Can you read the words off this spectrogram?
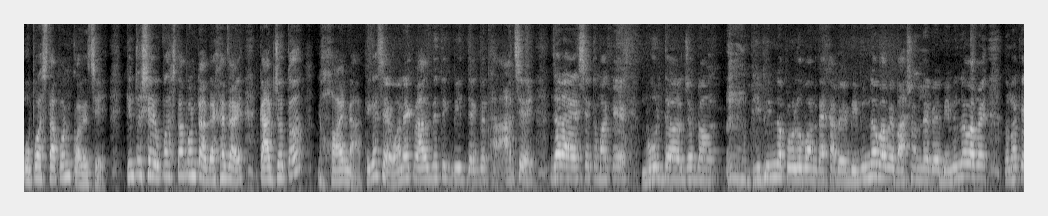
উপস্থাপন করেছে। কিন্তু সেই উপস্থাপনটা দেখা যায় কার্যত হয় না, ঠিক আছে? অনেক রাজনীতিকবিদ দেখবে আছে যারা এসে তোমাকে ভোট দেওয়ার জন্য বিভিন্ন প্রলোভন দেখাবে, বিভিন্নভাবে ভাষণ দেবে, বিভিন্নভাবে তোমাকে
